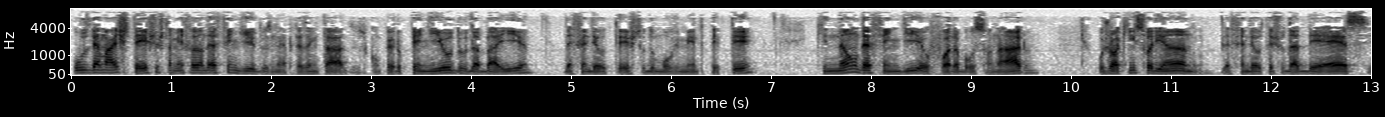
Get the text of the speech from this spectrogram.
os demais textos também foram defendidos, né, apresentados. O companheiro Penildo, da Bahia, defendeu o texto do movimento PT, que não defendia o fora Bolsonaro. O Joaquim Soriano defendeu o texto da DS,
